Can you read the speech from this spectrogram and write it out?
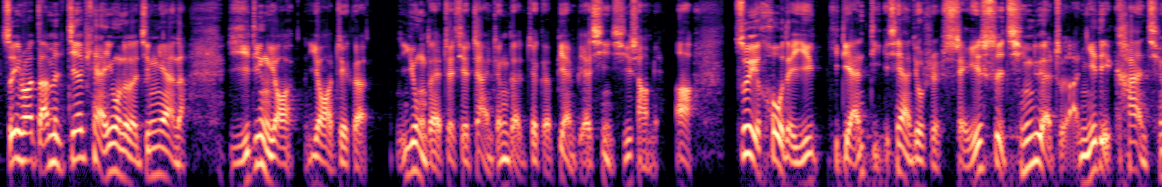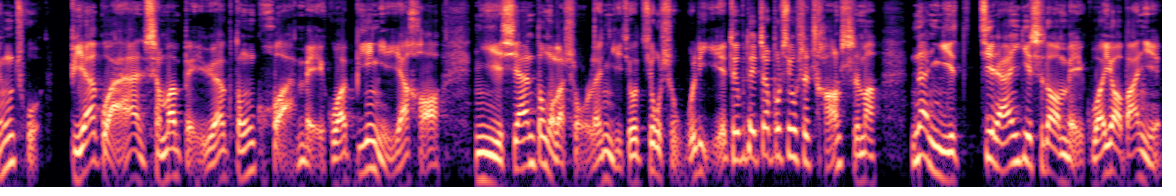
所以说咱们接片用到的经验呢，一定要要这个。用在这些战争的这个辨别信息上面啊，最后的一一点底线就是谁是侵略者，你得看清楚，别管什么北约东扩，美国逼你也好，你先动了手了，你就就是无理，对不对？这不就是常识吗？那你既然意识到美国要把你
